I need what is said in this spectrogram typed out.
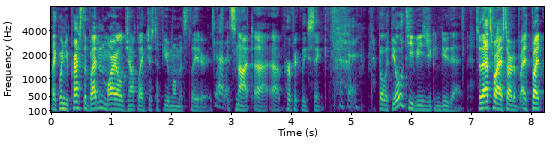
like when you press the button, Mario will jump like just a few moments later. It's, Got it. it's not uh, uh, perfectly sync. Okay. But with the old TVs, you can do that. So that's why I started. But-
